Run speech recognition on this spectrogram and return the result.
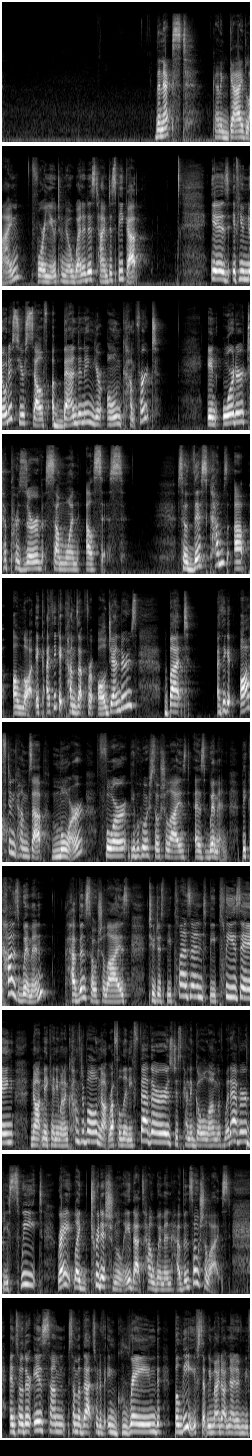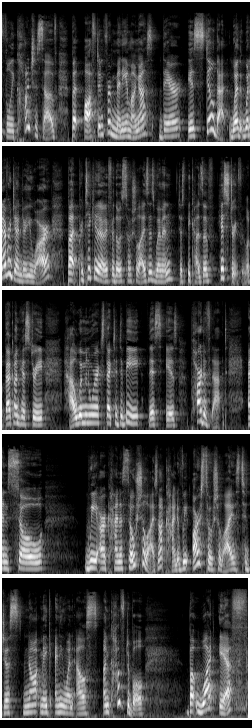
The next kind of guideline for you to know when it is time to speak up is if you notice yourself abandoning your own comfort in order to preserve someone else's. So this comes up a lot. It, I think it comes up for all genders, but I think it often comes up more for people who are socialized as women because women have been socialized to just be pleasant, be pleasing, not make anyone uncomfortable, not ruffle any feathers, just kind of go along with whatever, be sweet, right? Like traditionally, that's how women have been socialized. And so there is some, some of that sort of ingrained beliefs that we might not even be fully conscious of, but often for many among us, there is still that, whatever gender you are, but particularly for those socialized as women, just because of history. If we look back on history, how women were expected to be, this is part of that. And so we are kind of socialized, not kind of, we are socialized to just not make anyone else uncomfortable. But what if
